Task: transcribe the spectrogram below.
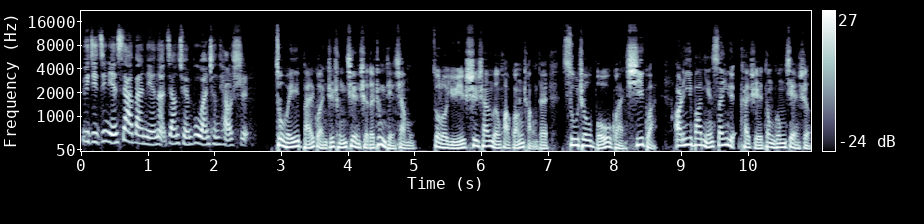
预计今年下半年呢将全部完成调试。作为百馆之城建设的重点项目。坐落于狮山文化广场的苏州博物馆西馆，二零一八年三月开始动工建设。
